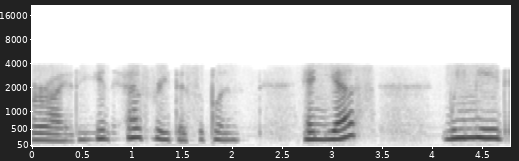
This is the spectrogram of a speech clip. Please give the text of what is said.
variety in every discipline. And yes, we need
